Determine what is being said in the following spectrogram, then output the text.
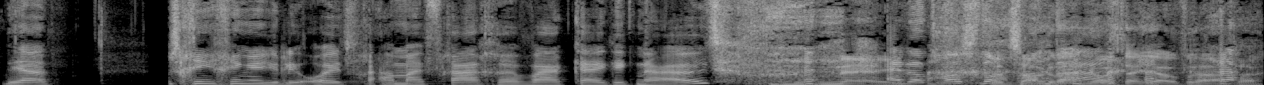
ja, misschien gingen jullie ooit aan mij vragen... waar kijk ik naar uit? Nee, En dat was dan dat zouden wij nooit aan jou vragen.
